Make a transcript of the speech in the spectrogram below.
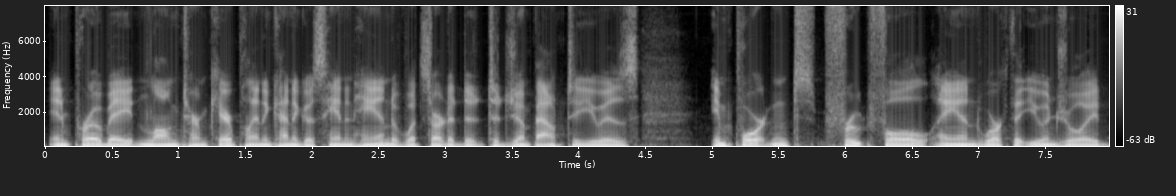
in probate and long term care planning kind of goes hand in hand of what started to, to jump out to you as important, fruitful, and work that you enjoyed,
